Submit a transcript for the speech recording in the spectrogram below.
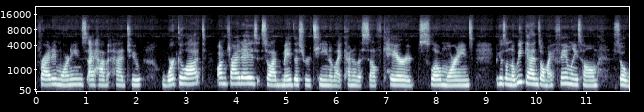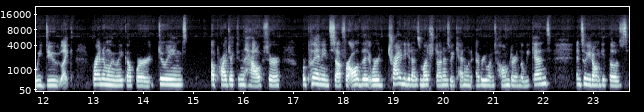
Friday mornings, I haven't had to work a lot on Fridays, so I've made this routine of like kind of a self care, slow mornings because on the weekends, all my family's home, so we do like right when we wake up, we're doing a project in the house or we're planning stuff for all the we're trying to get as much done as we can when everyone's home during the weekends and so you don't get those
